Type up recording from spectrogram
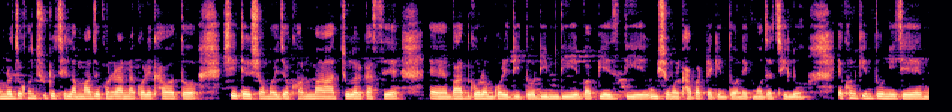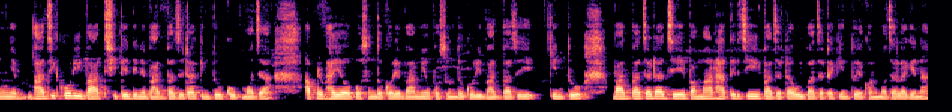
আমরা যখন ছোটো ছিলাম, মা যখন রান্না করে খাওয়াতো শীতের সময় যখন মা চুলার কাছে ভাত গরম করে দিত, ডিম দিয়ে বা পেঁয়াজ দিয়ে, ওই সময়ের খাবারটা কিন্তু অনেক মজা ছিল। এখন কিন্তু নিজে ভাজি করি, ভাত, শীতের দিনে ভাত ভাজাটা কিন্তু খুব মজা। আপনার ভাইও পছন্দ করে বা আমিও পছন্দ করি ভাত ভাজি। কিন্তু ভাত ভাজাটা যে বা মার হাতের যে ভাজাটা, ওই ভাজাটা কিন্তু এখন মজা লাগে না।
